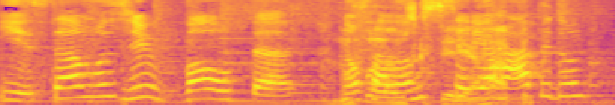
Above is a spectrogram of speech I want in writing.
E estamos de volta. Não, Não falamos que seria, seria rápido. rápido.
